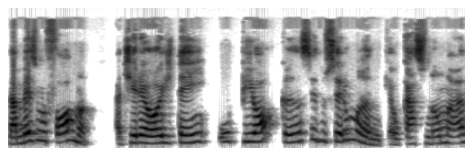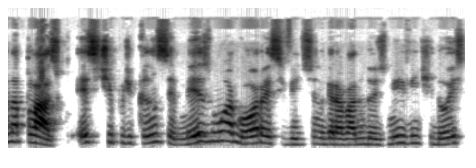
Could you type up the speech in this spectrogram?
Da mesma forma, a tireoide tem o pior câncer do ser humano, que é o carcinoma anaplásico. Esse tipo de câncer, mesmo agora, esse vídeo sendo gravado em 2022,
